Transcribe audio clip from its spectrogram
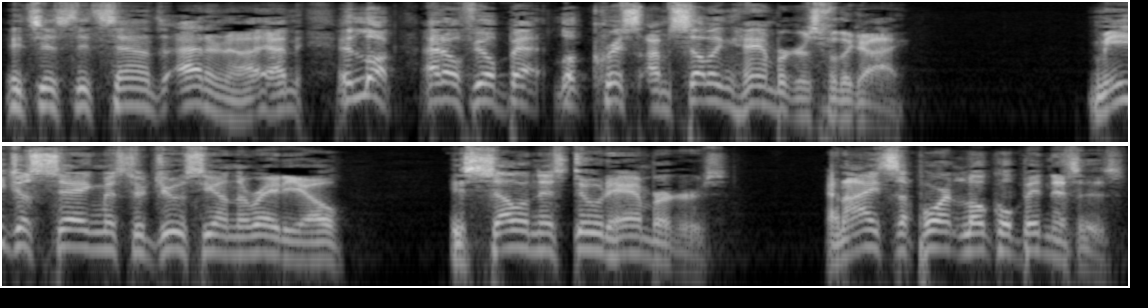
It just, it sounds, I don't know. I, mean and look, I don't feel bad. Look, Chris, I'm selling hamburgers for the guy. Me just saying Mr. Juicy on the radio is selling this dude hamburgers. And I support local businesses.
